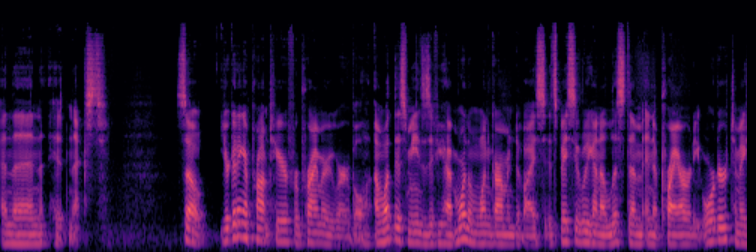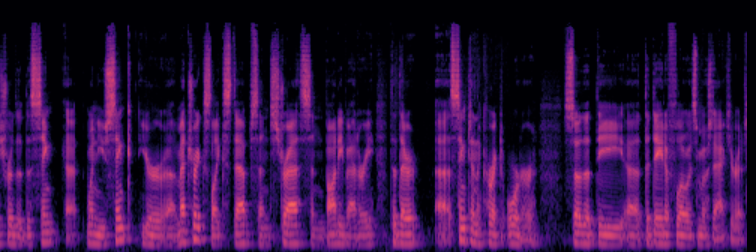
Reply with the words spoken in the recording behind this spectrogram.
And then hit next. So you're getting a prompt here for primary wearable. And what this means is if you have more than one Garmin device, it's basically going to list them in a priority order to make sure that the sync, uh, when you sync your uh, metrics like steps and stress and body battery, that they're uh, synced in the correct order so that the, uh, the data flow is most accurate.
